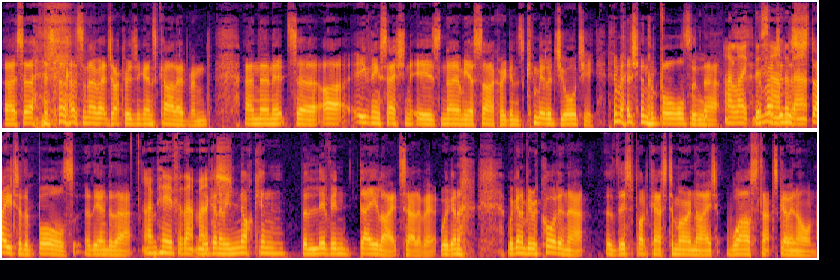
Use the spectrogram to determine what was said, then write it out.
Uh, so, so that's Novak Djokovic against Kyle Edmund, and then it's uh, our evening session is Naomi Osaka against Camila Giorgi. Imagine the balls in that. I like the Imagine sound the of that. state of the balls at the end of that. I'm here for that match. They're going to be knocking the living daylights out of it. We're going to we're going to be recording that this podcast tomorrow night whilst that's going on,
